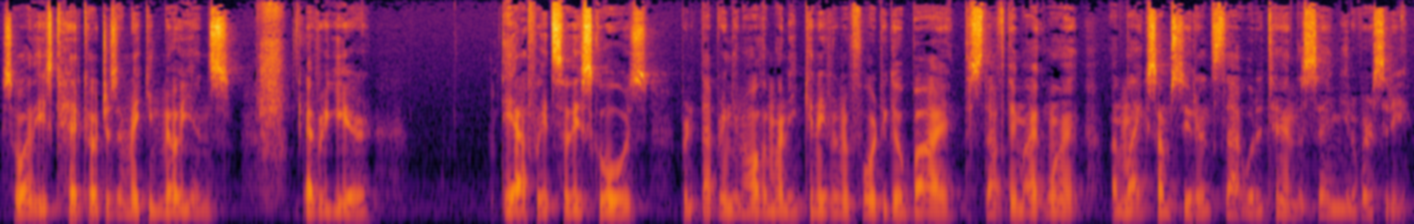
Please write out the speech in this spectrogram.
So while these head coaches are making millions every year, the athletes of these schools that bring in all the money can't even afford to go buy the stuff they might want, unlike some students that would attend the same university.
